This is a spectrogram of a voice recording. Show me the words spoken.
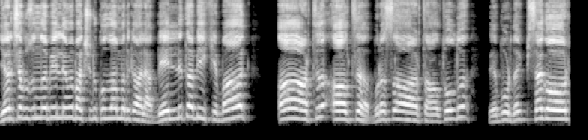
Yarıçap uzunluğu belli mi? Bak şunu kullanmadık hala. Belli tabii ki. Bak A artı 6. Burası A artı 6 oldu. Ve burada Pisagor.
